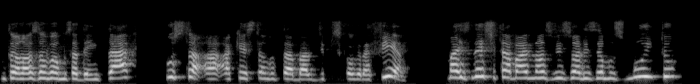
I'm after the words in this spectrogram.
Então, nós não vamos adentrar a questão do trabalho de psicografia, mas neste trabalho nós visualizamos muito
